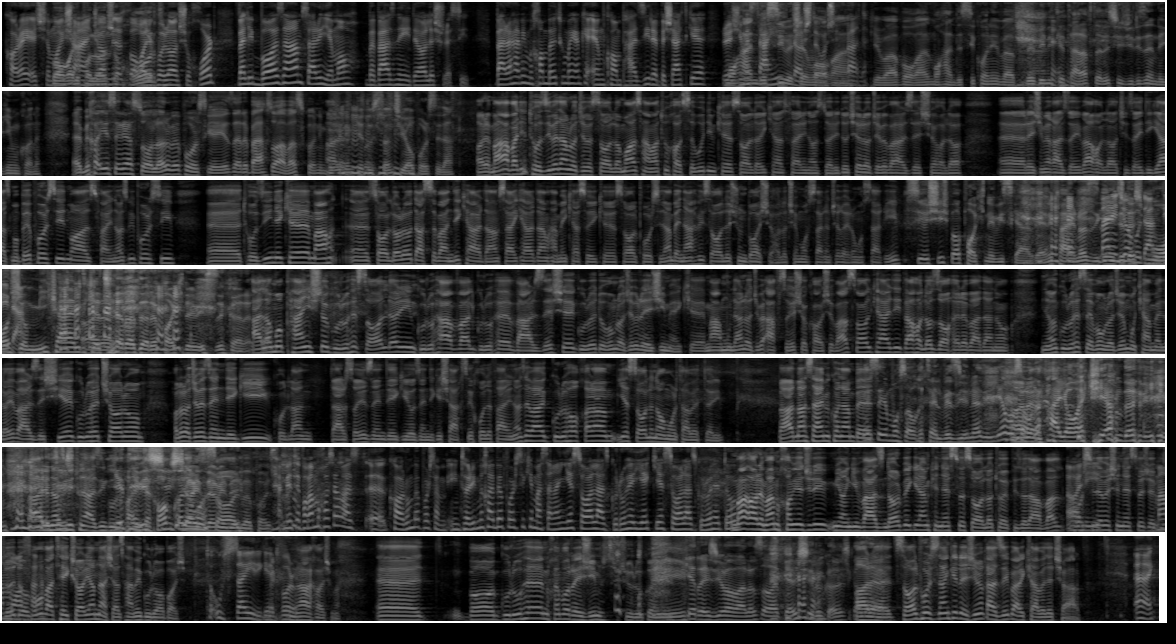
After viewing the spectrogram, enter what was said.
کارهای اجتماعیش رو انجام می‌داد باقالی. پلوهاشو خورد. ولی بازم سر یه ماه به وزن ایدئالش رسید. برای همین می‌خوام بهتون بگم که امکان پذیره به شرط که رژیم مهندسی صحیح بشه داشته باشین واقعا بله. که باید واقعا مهندسی کنی و ببینید که طرف داره چجوری زندگی می‌کنه. می‌خوای یه سری از سوالا رو بپرس که یه ذره بحث رو عوض کنیم ببینیم که دوستان چیا پرسیدن. آره من اول یه توضیح بدم راجع به سوالا ما از همتون خواسته بودیم که سوالایی که از فریناز دارید و چه راجع به ورزش چه حالا رژیم غذایی و حالا چیزای دیگه. از ما بپرسید ما از فریناز می‌پرسیم. توضیح اینه که من سوالا رو دستبندی کردم سعی کردم همه کسایی که سوال پرسیدن به نحوی سوالشون باشه. حالا چه مستقیم چه غیر مستقیم. 36 بار پاک نویس کرده. یعنی فرناز دیگه اینجا داشت موهاشو. می‌کند که چرا داره پاک نویس می‌کنه. الان ما پنج تا گروه سوال داریم. گروه اول گروه ورزش گروه دوم راجع به رژیمه که معمولا راجع به افزایش یا کاهش وزن سوال کردید و حالا ظاهر بدن و اینا. گروه سوم راجع به مکملهای ورزشیه. گروه چهارم حالا راجع به زندگی کلا درسای زندگی و زندگی شخصی خود فرینازه و گروه آخرم یه سوال نامرتبط داریم. بعد من سعی می‌کنم به مثل یه مسابقه تلویزیونی. یه مسابقه پیامکی هم داریم. فریناز می‌تونه از این گروه ها 206 انتخاب کنه و سوال. بپرسه. اتفاقا می‌خواستم از کارون بپرسم. اینطوری می‌خوای بپرسی که مثلا یه سوال از گروه یک یه سوال از گروه دو؟ من آره من می‌خوام یه جوری میانگین وزندار بگیرم که نصف سوالات تو اپیزود اول. پرسیده بشه نصفش اپیزود. دوم و تکراری هم نشه از همه گروه ها باشه. تو اوستایی دیگه برو. نه خواهش من اه، با گروه می‌خوایم با رژیم شروع کنیم که رژیم هم الان صحبت کردیم شروع کنش آره سوال پرسیدن که رژیم غذایی برای کبد چرب.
